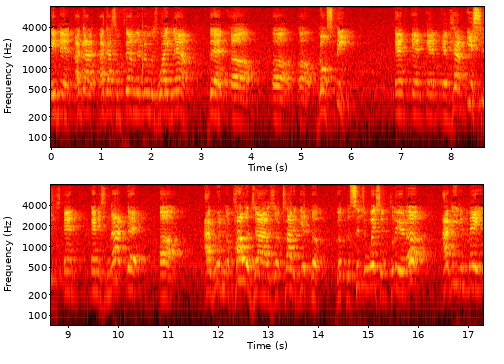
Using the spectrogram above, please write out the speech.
Amen. I got, I got some family members right now that uh, uh, uh, don't speak and, and, and, and have issues. And, and it's not that uh, I wouldn't apologize or try to get the, the, the situation cleared up. I've even made,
